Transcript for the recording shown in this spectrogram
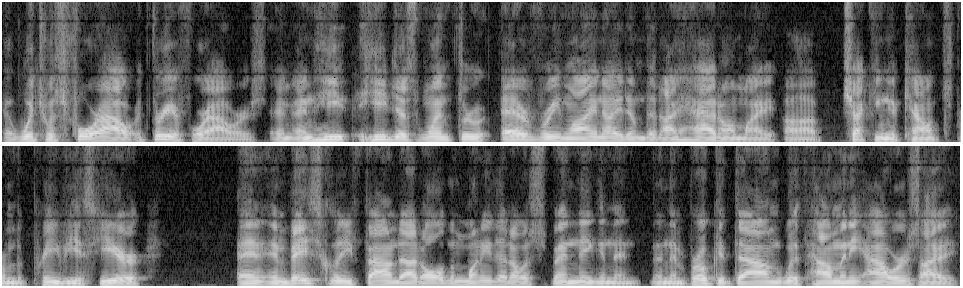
Which was four hours, three or four hours, and and he he just went through every line item that I had on my uh, checking accounts from the previous year, and and basically found out all the money that I was spending, and then and then broke it down with how many hours I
